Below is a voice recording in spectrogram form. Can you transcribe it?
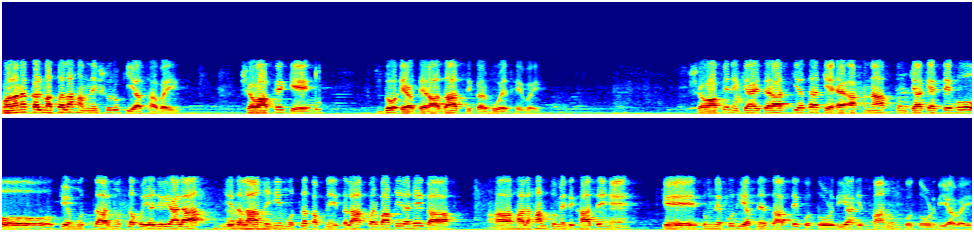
مولانا، کل مسئلہ ہم نے شروع کیا تھا بھائی۔ شوافے کے دو اعتراضات ذکر ہوئے تھے بھائی۔ شوافے نے کیا اعتراض کیا تھا کہ، اے احناف، تم کیا کہتے ہو کہ المطلق یجری علی اطلاق ہی مطلق اپنے اطلاق پر باقی رہے گا۔ ہاں، حال ہم تمہیں دکھاتے ہیں کہ تم نے خود ہی اپنے ضابطے کو توڑ دیا، اس قانون کو توڑ دیا بھائی۔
